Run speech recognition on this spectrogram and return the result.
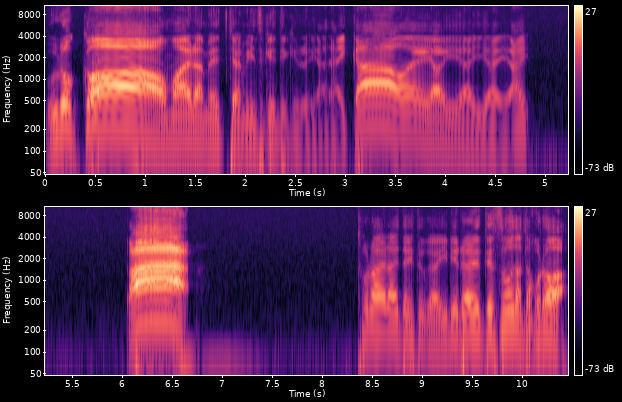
うろこお前らめっちゃ見つけてくるやないか。おいおいおいおいおい。ああ捕らえられた人が入れられてそうなところ。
